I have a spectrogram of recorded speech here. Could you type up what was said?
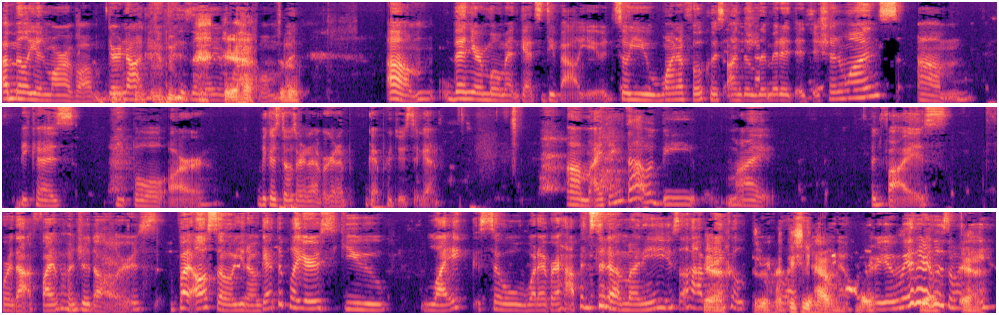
a million more of them they're not to produce a million Yeah, more of them but, um then your moment gets devalued so you want to focus on the limited edition ones um because people are because those are never going to get produced again um, I think that would be my advice for that five hundred dollars. But also, you know, get the players you like. So whatever happens to that money, you still have it Yeah, in col- your At least you collection, have, know, like, you win or yeah, lose money.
